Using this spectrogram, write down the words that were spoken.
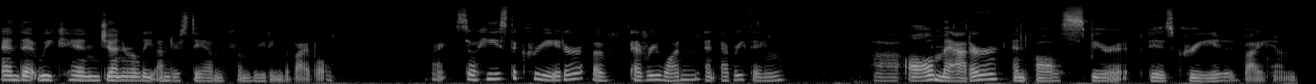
and that we can generally understand from reading the Bible. Right, so he's the creator of everyone and everything. Uh, all matter and all spirit is created by him.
